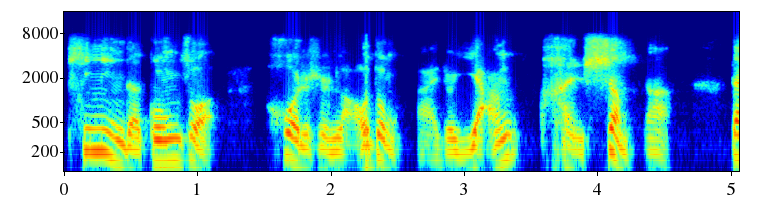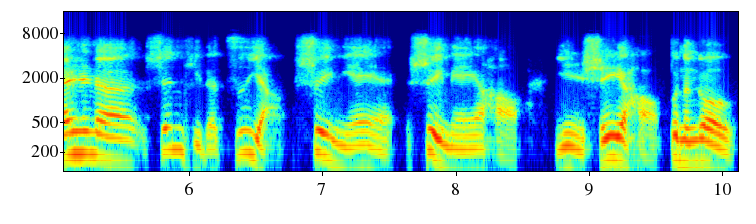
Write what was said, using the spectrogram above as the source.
拼命的工作或者是劳动，哎，就阳很盛啊。但是呢，身体的滋养、睡眠也睡眠也好，饮食也好，不能够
